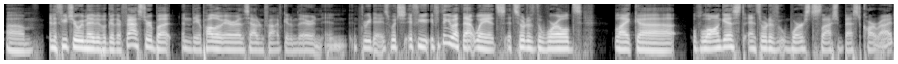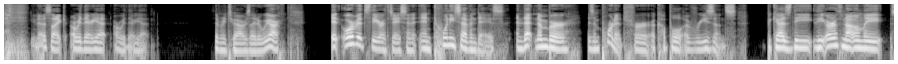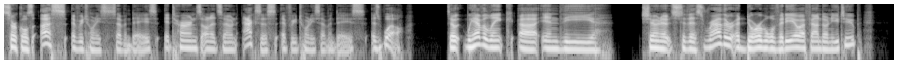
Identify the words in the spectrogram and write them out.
Um, in the future, we may be able to go there faster, but in the Apollo era, the Saturn V get them there in, in, in three days. Which, if you if you think about that way, it's it's sort of the world's like uh, longest and sort of worst slash best car ride. you know, it's like, are we there yet? Are we there yet? 72 hours later, we are. It orbits the Earth, Jason, in 27 days. And that number is important for a couple of reasons. Because the, the Earth not only circles us every 27 days, it turns on its own axis every 27 days as well. So we have a link uh, in the show notes to this rather adorable video I found on YouTube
